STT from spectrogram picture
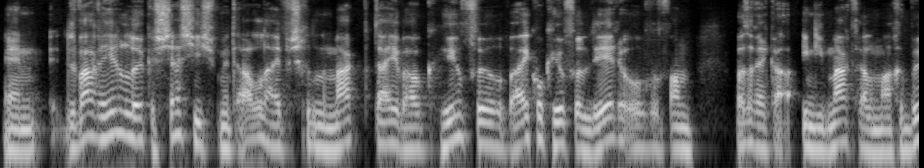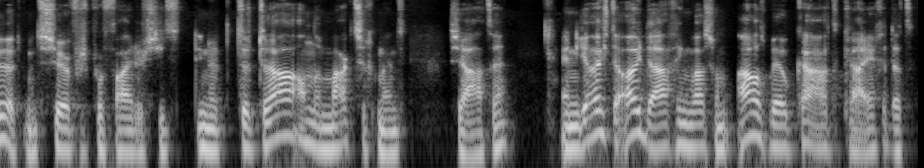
En er waren hele leuke sessies met allerlei verschillende marktpartijen waar, ook heel veel, waar ik ook heel veel leerde over van wat er eigenlijk in die markt allemaal gebeurt. Met service providers die in een totaal ander marktsegment zaten. En juist de uitdaging was om alles bij elkaar te krijgen dat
